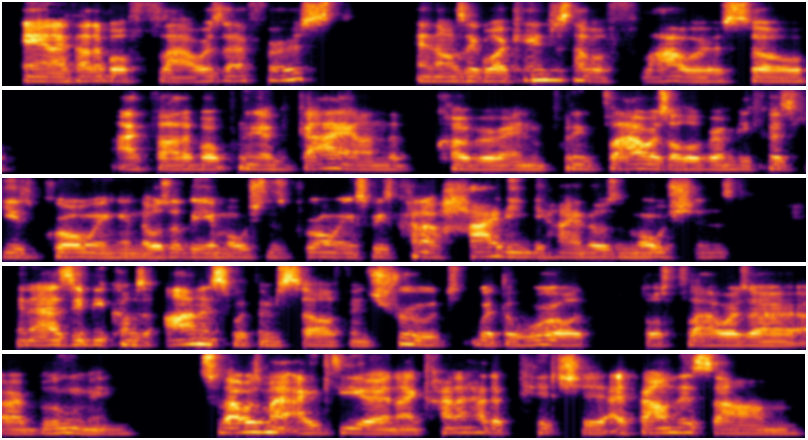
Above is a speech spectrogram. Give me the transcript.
and i thought about flowers at first and i was like well i can't just have a flower so I thought about putting a guy on the cover and putting flowers all over him because he's growing and those are the emotions growing. So he's kind of hiding behind those emotions. And as he becomes honest with himself and true with the world, those flowers are, are blooming. So that was my idea. And I kind of had to pitch it. I found this um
